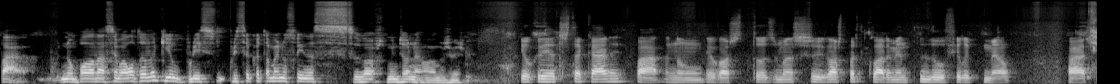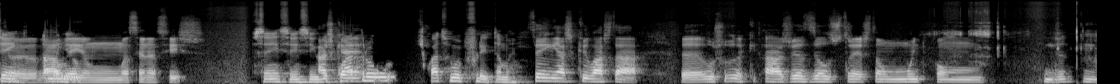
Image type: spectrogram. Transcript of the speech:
Pá, não pode andar sempre à volta daquilo, por isso, por isso é que eu também não sei ainda se gosto muito ou não, vamos ver. Eu queria destacar, pá, não, eu gosto de todos, mas gosto particularmente do Filipe Melo. Acho sim, que dá ali uma cena fixe. Sim, sim, sim. Acho os, quatro, é... os quatro foi o meu preferido também. Sim, acho que lá está. Uh, os, às vezes eles três estão muito com, de, de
